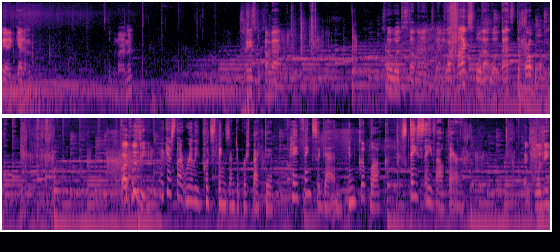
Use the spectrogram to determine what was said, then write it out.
Be able to get them for the moment. I guess we'll come back. Explore world to start the next Well, I can't explore that world. That's the problem. Ah, Glizzy! I guess that really puts things into perspective. Hey, thanks again, and good luck. Stay safe out there. Thanks, Glizzy.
